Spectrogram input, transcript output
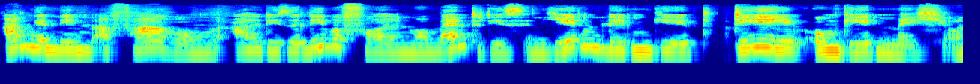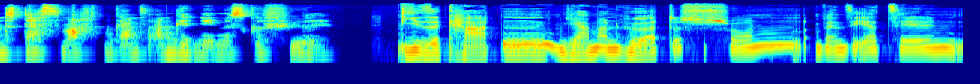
angenehmen Erfahrungen, all diese liebevollen Momente, die es in jedem Leben gibt, die umgeben mich. Und das macht ein ganz angenehmes Gefühl. Diese Karten, ja, man hört es schon, wenn Sie erzählen,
